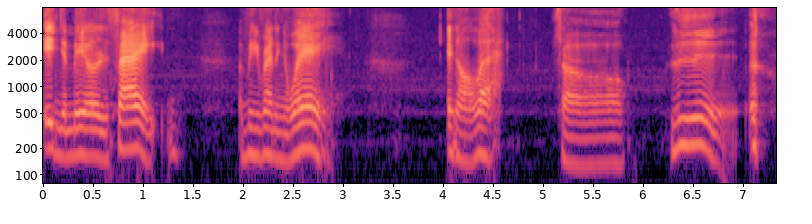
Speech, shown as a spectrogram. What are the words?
in the middle of the fight of me running away and all that. So.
